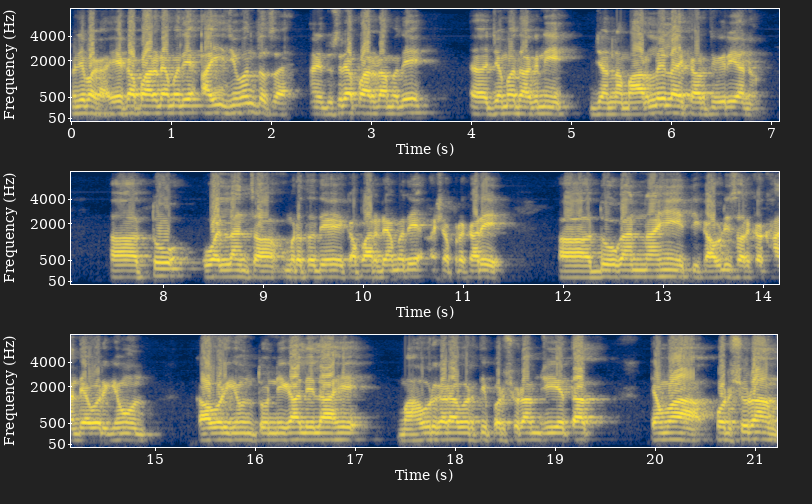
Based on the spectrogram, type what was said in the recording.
म्हणजे बघा एका पारड्यामध्ये आई जिवंतच आहे आणि दुसऱ्या पारड्यामध्ये जमदाग्नी ज्यांना मारलेला आहे कार्तवीर्यानं तो वडिलांचा मृतदेह एका पारड्यामध्ये अशा प्रकारे दोघांनाही ती कावडीसारखं खांद्यावर घेऊन कावड घेऊन तो निघालेला आहे. माहूरगडावरती परशुरामजी येतात. तेव्हा परशुराम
